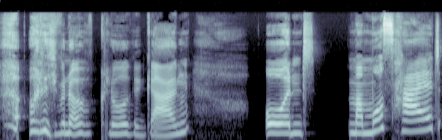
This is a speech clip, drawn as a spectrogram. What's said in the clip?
und ich bin auf Klo gegangen. Und man muss halt,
